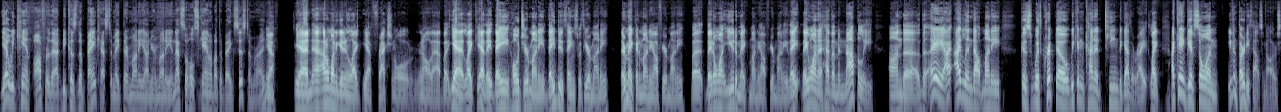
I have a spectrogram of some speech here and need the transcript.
yeah, we can't offer that because the bank has to make their money on your money, and that's the whole scam about the bank system, right? Yeah. Yeah, and uh, I don't want to get into like yeah, fractional and all that, but yeah, like yeah, they they hold your money, they do things with your money. They're making money off your money, but they don't want you to make money off your money. They they want to have a monopoly on the the hey, I, I lend out money because with crypto we can kind of team together, right? Like I can't give someone even thirty thousand dollars.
